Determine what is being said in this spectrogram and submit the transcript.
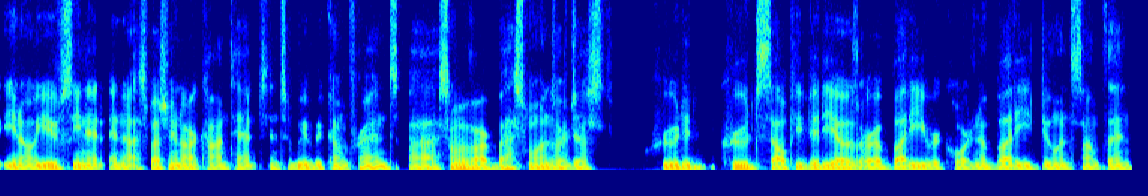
you know you've seen it, and especially in our content since we've become friends. Uh, some of our best ones are just crude crude selfie videos or a buddy recording a buddy doing something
